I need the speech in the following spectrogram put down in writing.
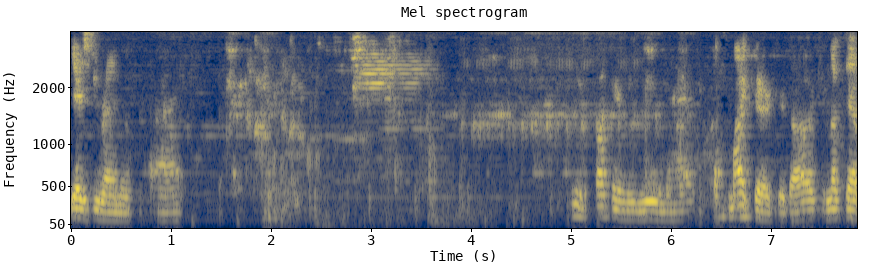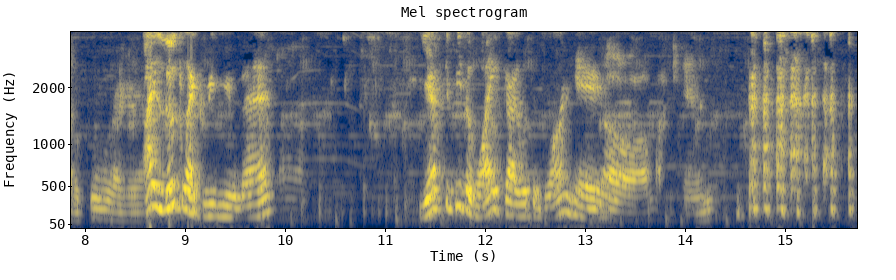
Yeah, just do random. Alright. You fucking Ryu, man. That's my character, dog. Unless they have Akuma right here. I look like Ryu, man. You have to be the white guy with the blonde hair. Oh, I'm not Ken.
